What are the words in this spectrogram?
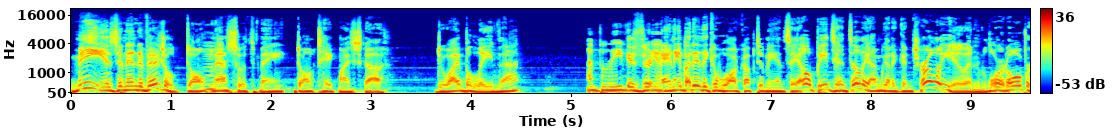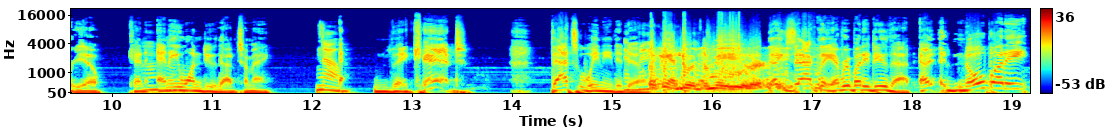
Me as an individual, don't mm-hmm. mess with me. Don't take my stuff. Do I believe that? I believe Is there do. anybody that can walk up to me and say, "Oh, Pete Santilli, I'm going to control you and lord over you"? Can anyone do that to me? No. They can't. That's what we need to do. They can't do it to me either. Exactly. Everybody do that. Uh, Nobody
